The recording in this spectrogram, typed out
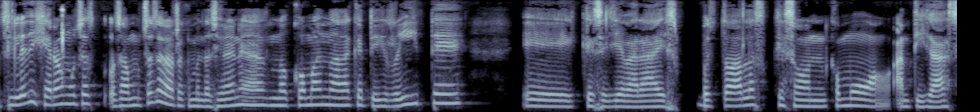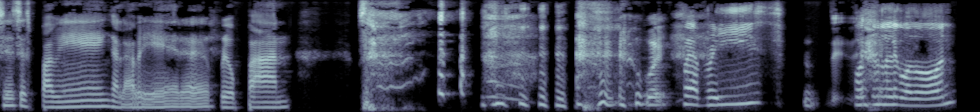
sí le dijeron muchas, o sea, muchas de las recomendaciones eran no coman nada que te irrite, eh, que se llevará, es, pues todas las que son como antigases, Spavén, Galaver, Riopan. Güey. Fue a Breeze, ponte un algodón,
